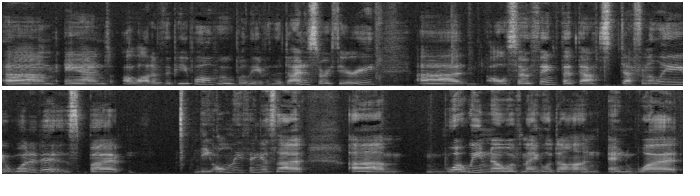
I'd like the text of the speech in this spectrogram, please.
Um, and a lot of the people who believe in the dinosaur theory uh, also think that that's definitely what it is. But the only thing is that um, what we know of Megalodon and what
